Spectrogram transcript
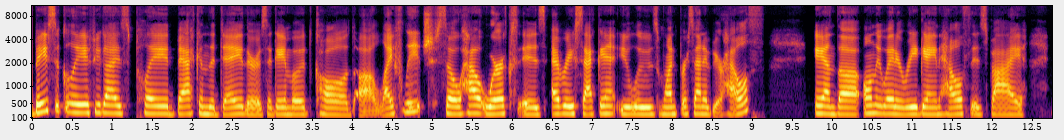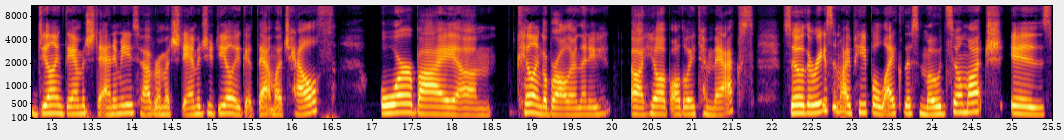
basically, if you guys played back in the day, there's a game mode called uh, Life Leech. So how it works is every second you lose one percent of your health. And the only way to regain health is by dealing damage to enemies. However much damage you deal, you get that much health. Or by um, killing a brawler and then you uh, heal up all the way to max. So the reason why people like this mode so much is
